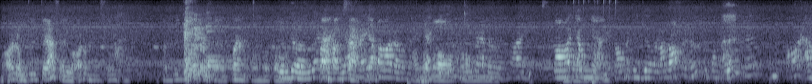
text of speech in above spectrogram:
bỏ trong cái trát rồi bỏ trong cái trong cái khoan còn còn thường còn thường cái này không sạc mấy bo đầu này bò- bò- ra đường thôi con ở trong nhà thì con phải đi vô nó rót cái nước cho con uống chứ. We are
